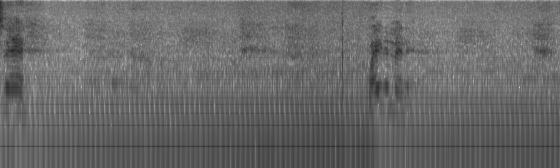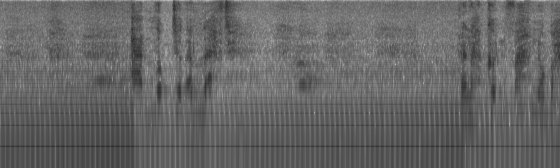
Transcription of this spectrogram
said, wait a minute. I looked to the left and I couldn't find nobody.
